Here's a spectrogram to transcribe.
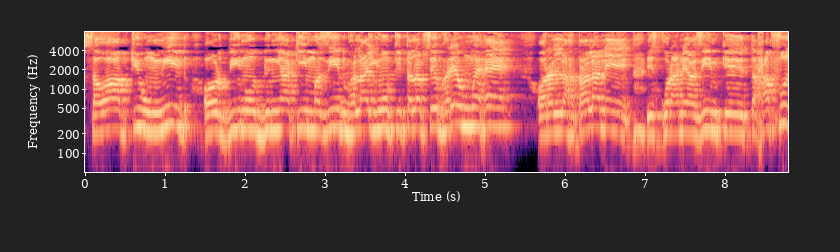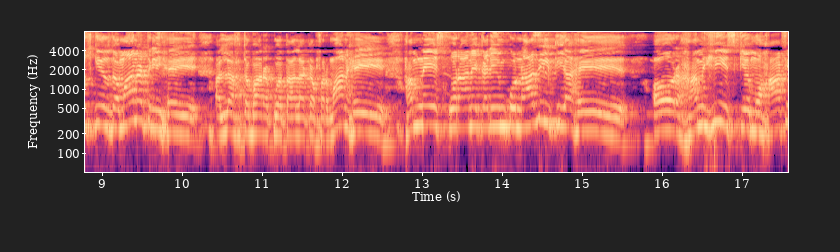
सवाब की उम्मीद और दीनों दुनिया की मज़ीद भलाइयों की तलब से भरे हुए हैं। और अल्लाह ताला ने इस कुरान अजीम के तहफ़ की ज़मानत ली है। अल्लाह तबारक व ताली का फरमान है, हमने इस कुरान करीम को नाजिल किया है और हम ही इसके मुहाफ़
